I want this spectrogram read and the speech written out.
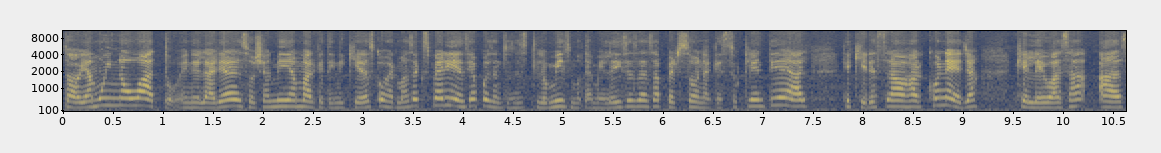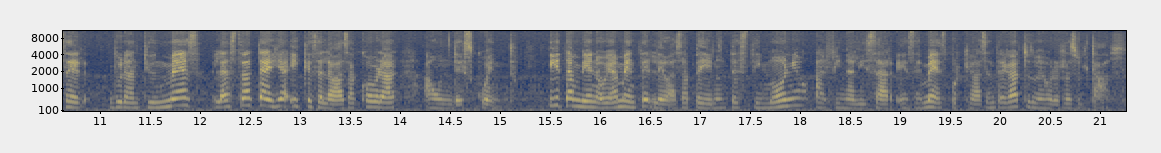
todavía muy novato en el área de social media marketing y quieres coger más experiencia, pues entonces lo mismo, también le dices a esa persona que es tu cliente ideal, que quieres trabajar con ella, que le vas a hacer durante un mes la estrategia y que se la vas a cobrar a un descuento. Y también obviamente le vas a pedir un testimonio al finalizar ese mes porque vas a entregar tus mejores resultados.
